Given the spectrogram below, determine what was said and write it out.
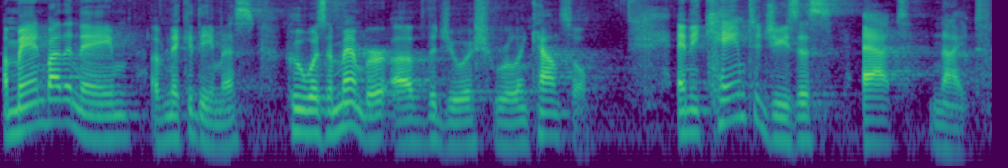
a man by the name of Nicodemus, who was a member of the Jewish ruling council. And he came to Jesus at night.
